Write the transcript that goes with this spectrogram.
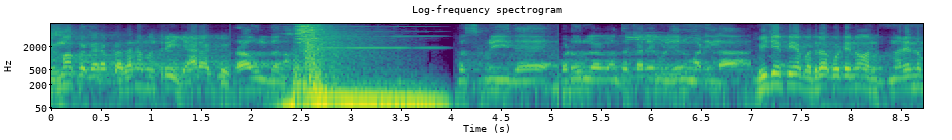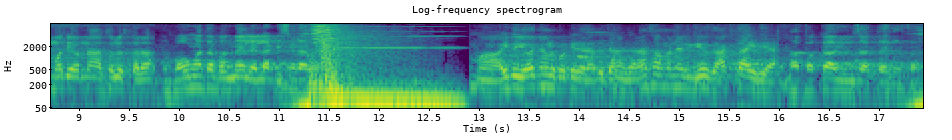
ನಿಮ್ಮ ಪ್ರಕಾರ ಪ್ರಧಾನಮಂತ್ರಿ ಯಾರಾಗ್ಬೇಕು? ರಾಹುಲ್ ಗಾಂಧಿ. ಬಸ್ ಫ್ರೀ ಇದೆ. ಬಡವ್ರಿಗಾಗುವಂತ ಕಾರ್ಯಗಳು ಏನು ಮಾಡಿಲ್ಲ. ಬಿಜೆಪಿಯ ಭದ್ರಕೋಟೆನೂ ನರೇಂದ್ರ ಮೋದಿ ಅವ್ರನ್ನ ಸೋಲಿಸ್ತಾರ? ಬಹುಮತ ಬಂದ್ಮೇಲೆ ಎಲ್ಲ ಡಿಸೈಡ್ ಆಗುತ್ತೆ. ಮ, ಐದು ಯೋಜನೆಗಳು ಕೊಟ್ಟಿದ್ದಾರೆ. ಅದು ಜನ ಜನಸಾಮಾನ್ಯರಿಗೆ ಯೂಸ್ ಆಗ್ತಾ ಇದೆಯಾ? ಆ ಪಕ್ಕ ಯೂಸ್ ಆಗ್ತಾ ಇದೆ ಸರ್.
